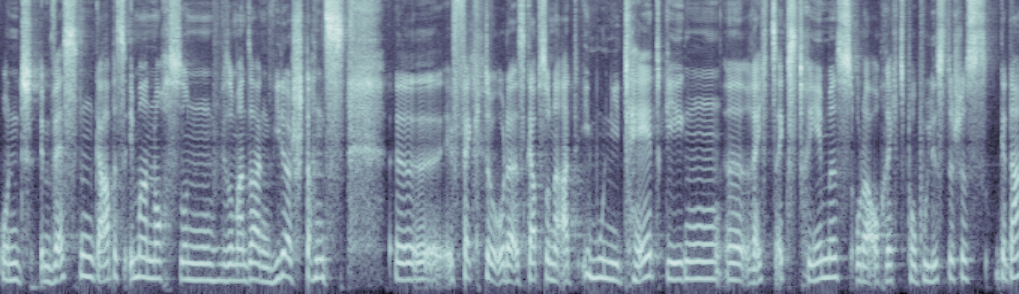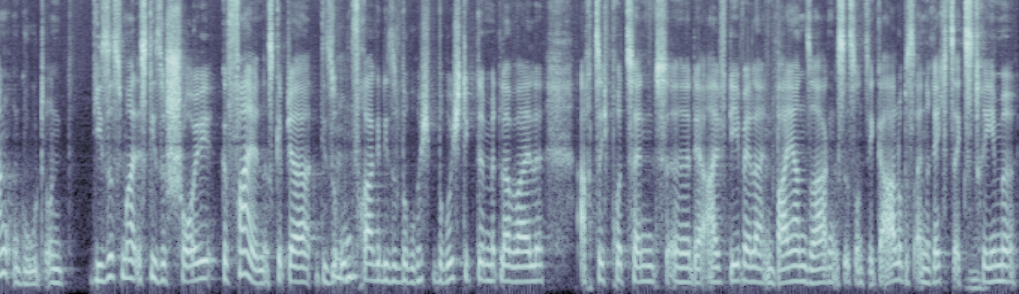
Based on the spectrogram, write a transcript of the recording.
Und im Westen gab es immer noch so ein, wie soll man sagen, Widerstandseffekte oder es gab so eine Art Immunität gegen äh, rechtsextremes oder auch rechtspopulistisches Gedankengut. Und dieses Mal ist diese Scheu gefallen. Es gibt ja diese mhm. Umfrage, diese berüchtigte mittlerweile, 80 Prozent äh, der AfD-Wähler in Bayern sagen, es ist uns egal, ob es eine rechtsextreme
